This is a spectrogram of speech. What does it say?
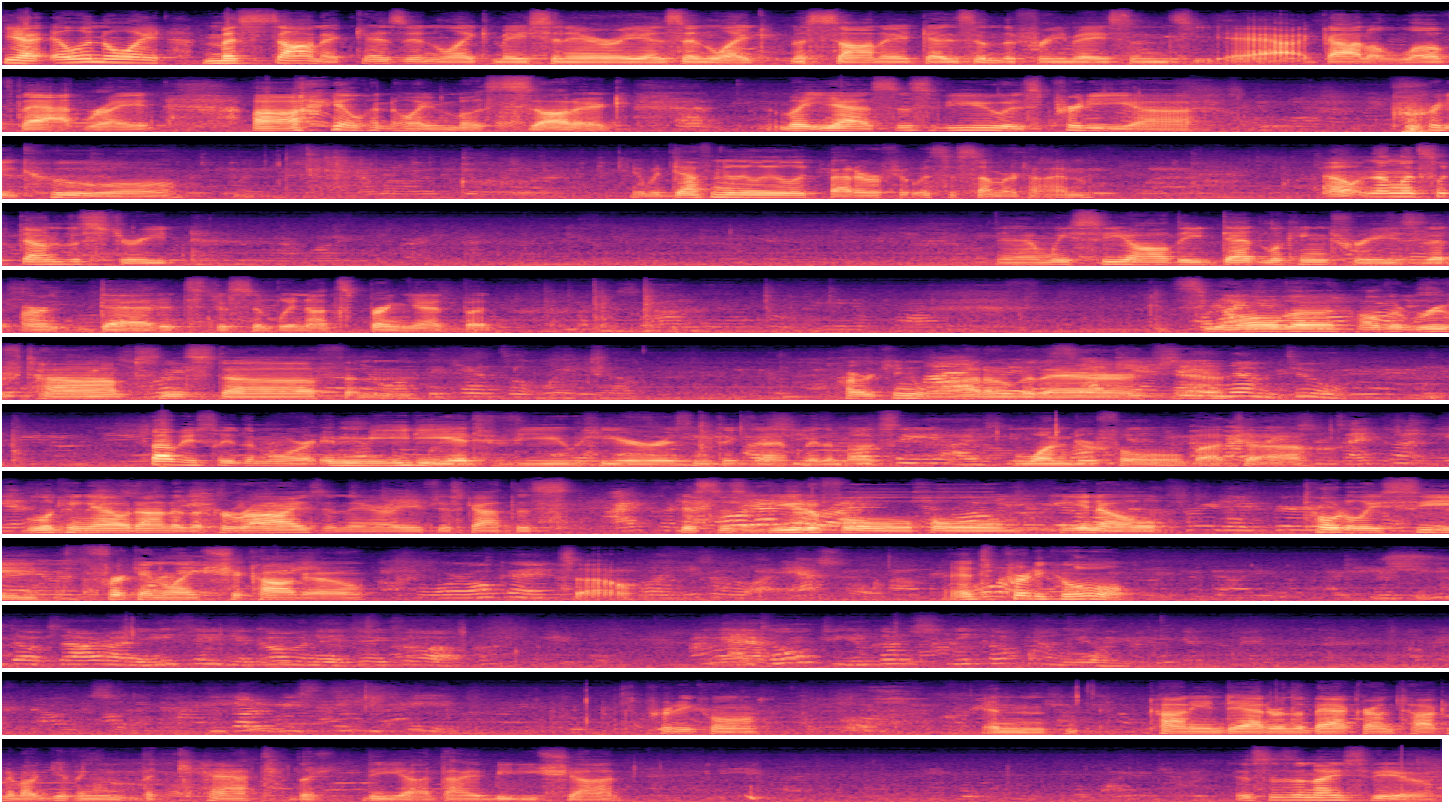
Yeah, Illinois Masonic, as in like Masonry, as in like Masonic, as in the Freemasons. Yeah, gotta love that, right? Uh, Illinois Masonic. But yes, this view is pretty, uh, pretty cool. It would definitely look better if it was the summertime. Oh, and then let's look down to the street. And we see all the dead looking trees that aren't dead. It's just simply not spring yet, but you can see all the all the rooftops and stuff and parking lot over there. Yeah. Obviously the more immediate view here isn't exactly the most wonderful, but uh, looking out onto the horizon there, you've just got this just this beautiful whole, you know, totally see frickin' like Chicago. So it's pretty cool. He, ducks out on you. He sees you coming and he takes off. I told you, you gotta sneak up on him. It's pretty cool. And Connie and Dad are in the background talking about giving the cat the the uh, diabetes shot. This is a nice view.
